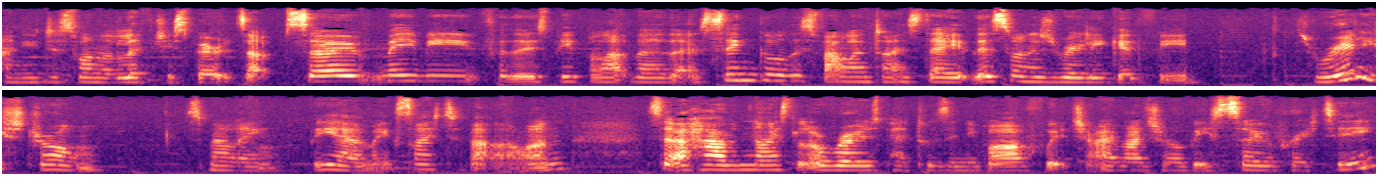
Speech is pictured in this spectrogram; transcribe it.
and you just want to lift your spirits up. So maybe for those people out there that are single this Valentine's Day, this one is really good for you. It's really strong smelling. But yeah, I'm excited about that one. So I have nice little rose petals in your bath, which I imagine will be so pretty.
